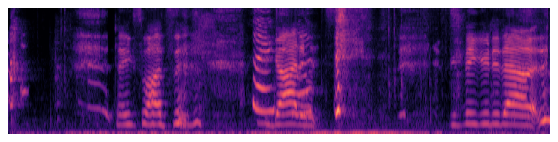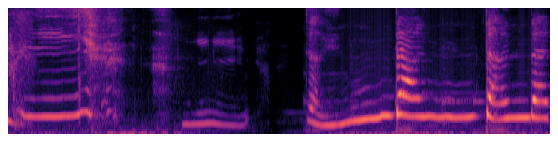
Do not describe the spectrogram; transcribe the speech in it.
Thanks, Watson. Thanks, you got Watson. it. you figured it out. dun, dun, dun, dun, dun,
